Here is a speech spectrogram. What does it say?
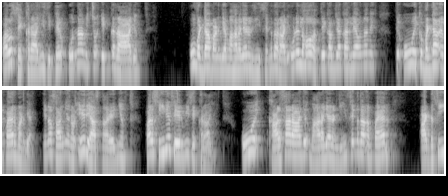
ਪਰ ਉਹ ਸਿੱਖ ਰਾਜ ਹੀ ਸੀ, ਫਿਰ ਉਹਨਾਂ ਵਿੱਚੋਂ ਇੱਕ ਰਾਜ ਉਹ ਵੱਡਾ ਬਣ ਗਿਆ ਮਹਾਰਾਜਾ ਰਣਜੀਤ ਸਿੰਘ ਦਾ ਰਾਜ। ਉਹਨੇ ਲਾਹੌਰ ਤੇ ਕਬਜ਼ਾ ਕਰ ਲਿਆ ਉਹਨਾਂ ਨੇ ਤੇ ਉਹ ਇੱਕ ਵੱਡਾ ਐਮਪਾਇਰ ਬਣ ਗਿਆ। ਇਹਨਾਂ ਸਾਰੀਆਂ ਨਾਲ ਇਹ ਰਿਆਸਤਾਂ ਰਹਿ ਗਈਆਂ। ਪਰ ਸੀਗੇ ਫੇਰ ਵੀ ਸਿੱਖ ਰਾਜ। ਉਹ ਖਾਲਸਾ ਰਾਜ, ਮਹਾਰਾਜਾ ਰਣਜੀਤ ਸਿੰਘ ਦਾ ਅੰਪਾਇਰ ਅੱਡ ਸੀ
